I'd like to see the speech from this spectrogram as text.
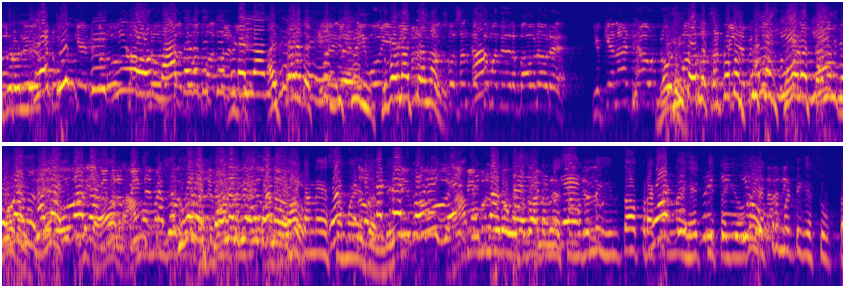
ಇದರಲ್ಲಿ- ಯು ಕೆನಾಟ್ ಹ್ಯಾವ್ ನೋಡಿ. ಉದ್ಘಾಟನೆ ಸಮಯದಲ್ಲಿ ಉದ್ಘಾಟನೆ ಸಮಯದಲ್ಲಿ? ಇಂಥ ಪ್ರಕರಣ ಹೆಚ್ಚು ತೆಗೆಯೋದು ಎಷ್ಟರ ಮಟ್ಟಿಗೆ ಸೂಕ್ತ?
